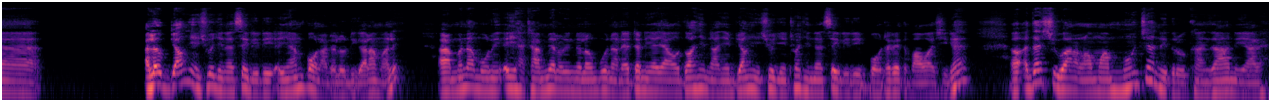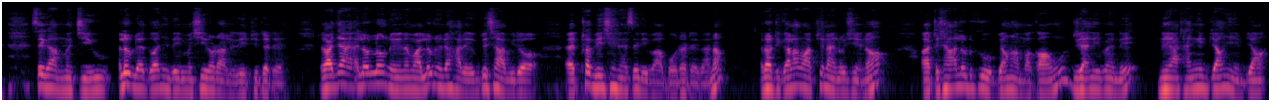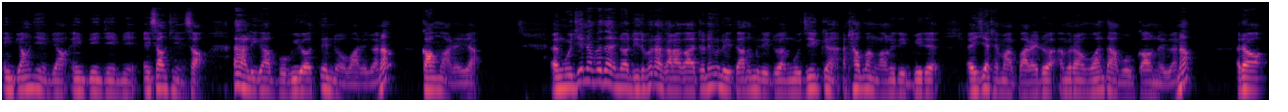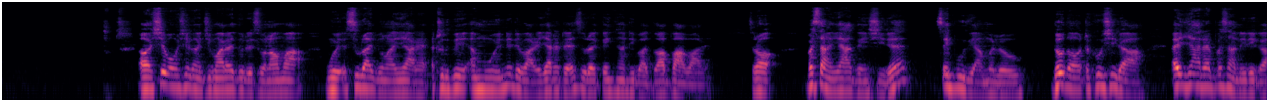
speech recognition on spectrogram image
အလုပ်ပြောင်းခြင်းရွှေ့ခြင်းတဲ့စိတ်လေးတွေအရန်ပေါ်လာတယ်လို့ဒီကာလမှာလေ အာမနက်မိုးလင်းအိယာထားမျက်လုံးလေးနှလုံးပွင့်တာနဲ့တဏှာရာကိုသွားချင်းလာချင်းပြောင်းချင်းရွှေ့ချင်းထွက်ချင်းတဲ့စိတ်လေးတွေပေါ်တတ်တဲ့သဘာဝရှိတယ်။အသက်ရှူရတာတော့မှမွန်းချက်နေသလိုခံစားနေရတယ်။စိတ်ကမကြည်ဘူးအလုပ်လည်းသွားချင်းသိမရှိတော့တာလေးတွေဖြစ်တတ်တယ်။ဒါကကြရင်အလုပ်လုပ်နေနေမှာလုပ်နေတဲ့ဟာတွေကိုပြစ်ချပြီးတော့အဲထွက်ပြေးခြင်းတဲ့စိတ်တွေပါပေါ်တတ်တယ်ဗျာနော်။အဲ့တော့ဒီကာလမှာဖြစ်နိုင်လို့ရှိရင်တော့အာတခြားအလုပ်တစ်ခုကိုပြောင်းတာမကောင်းဘူးဒီတိုင်းလေးပဲနေနေရာထိုင်ခင်းပြောင်းရင်ပြောင်းအိမ်ပြောင်းခြင်းပြောင်းအိမ်ပြင်ခြင်းပြင်အိမ်ဆောက်ခြင်းဆောက်အဲ့ဒါလေးကပို့ပြီးတော့တင့်တော်ပါတယ်ဗျာနော်။ကောင်းပါတယ်ဗျ။အဲ ငွေကြေးနဲ့ပတ်သက်ရင်တော့ဒီတစ်ပတ်ကာလကတနင်္ဂနွေသားသမီးတွေအတွက်ငွေကြေးကန်အထောက်ပံ့ကောင်းလေးတွေပေးတဲ့အဲရက်ထဲမှာပါတဲ့အတွက်အမရန်ဝမ်းသာဖို့ကောင်းတယ်ဗျာနော်အဲ့တော့အော်ရှစ်ပုံရှစ်ကန်ကြီးမားတဲ့သူတွေဆိုတော့မှငွေအစုလိုက်ပြုံလိုက်ရတယ်အထူးသဖြင့်အမွေနှစ်တွေပါတယ်ရတတ်တယ်ဆိုတော့ကိန်းခန်းဒီပါသွားပါပါတယ်ဆိုတော့ပတ်စံရကိန်းရှိတယ်စိတ်ပူစရာမလိုဘူးသို့တော့တခုရှိတာအဲရတဲ့ပတ်စံလေးတွေက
